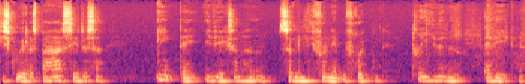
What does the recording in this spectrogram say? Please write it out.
De skulle ellers bare sætte sig en dag i virksomheden, så ville de fornemme frygten drive ned af væggene.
